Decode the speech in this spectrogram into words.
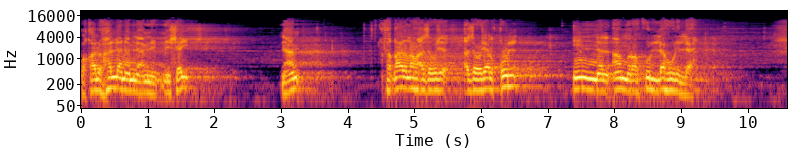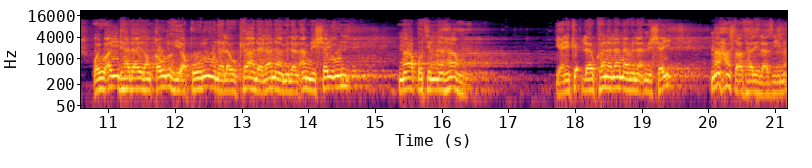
وقالوا هل لنا من أمر من شيء؟ نعم. فقال الله عز وجل, عز وجل قل إن الأمر كله لله. ويؤيد هذا أيضا قوله يقولون لو كان لنا من الأمر شيء ما قتلنا هاهنا يعني لو كان لنا من الأمر شيء ما حصلت هذه العزيمة.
